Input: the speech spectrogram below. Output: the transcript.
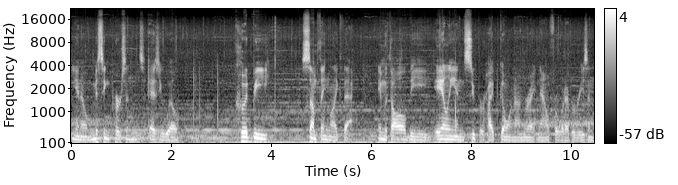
you know missing persons, as you will, could be something like that. And with all the alien super hype going on right now, for whatever reason,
